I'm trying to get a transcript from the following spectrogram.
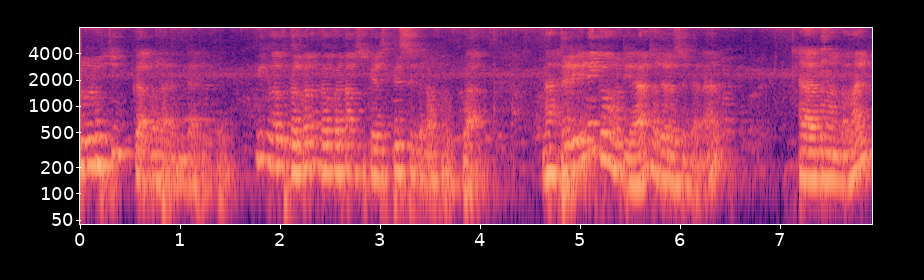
luluh juga pada anda itu itu kekuatan sugestif secara verbal nah dari ini kemudian saudara-saudara eh, teman-teman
